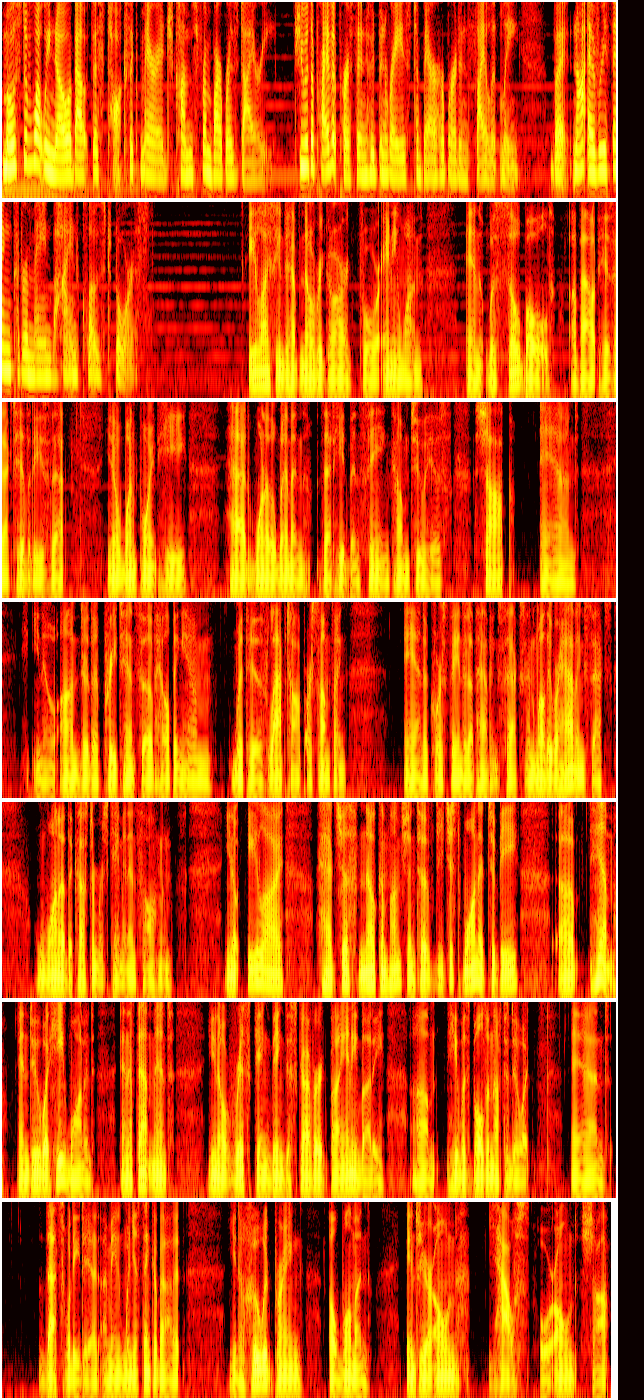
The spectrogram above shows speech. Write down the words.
Most of what we know about this toxic marriage comes from Barbara's diary. She was a private person who'd been raised to bear her burden silently, but not everything could remain behind closed doors. Eli seemed to have no regard for anyone and was so bold about his activities that, you know, at one point he had one of the women that he had been seeing come to his shop and, you know, under the pretense of helping him with his laptop or something. And of course, they ended up having sex. And while they were having sex, one of the customers came in and saw him. You know, Eli had just no compunction to, he just wanted to be uh, him and do what he wanted. And if that meant, you know, risking being discovered by anybody, um, he was bold enough to do it. And that's what he did. I mean, when you think about it, you know, who would bring a woman into your own house or own shop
